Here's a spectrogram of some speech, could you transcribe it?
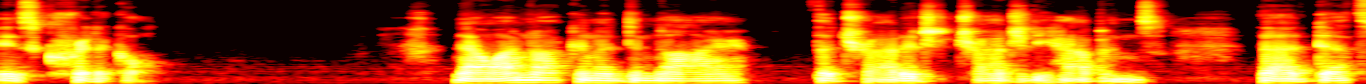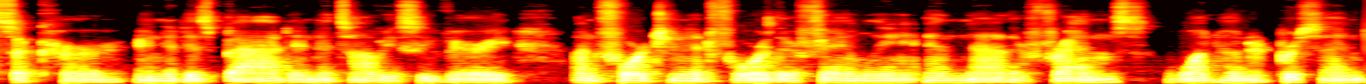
is critical. Now, I'm not going to deny that tra- tragedy happens, that deaths occur, and it is bad, and it's obviously very unfortunate for their family and uh, their friends. 100%.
